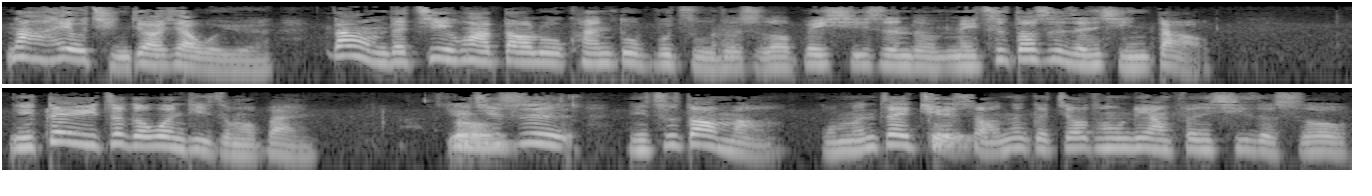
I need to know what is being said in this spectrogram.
那还有请教一下委员，当我们的计划道路宽度不足的时候，被牺牲的每次都是人行道，你对于这个问题怎么办？尤其是你知道吗？我们在缺少那个交通量分析的时候，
